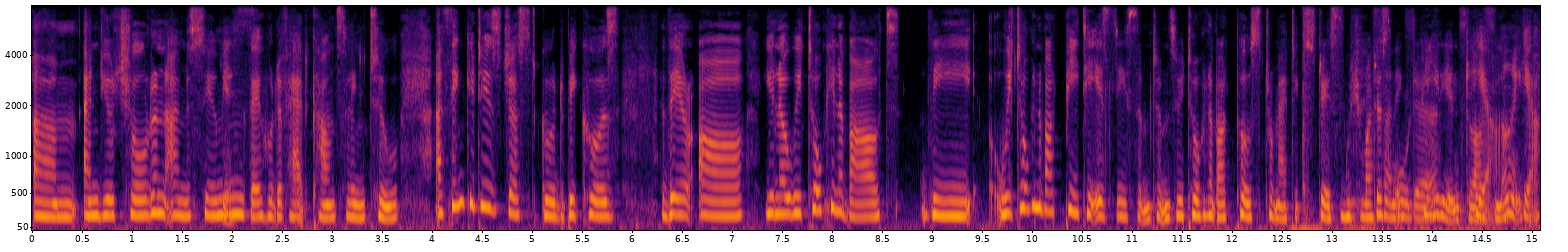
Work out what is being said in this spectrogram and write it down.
um, and your children, I'm assuming yes. they would have had counseling too. I think it is just good because there are, you know, we're talking about the we're talking about PTSD symptoms. We're talking about post-traumatic stress, which my disorder. son experienced last yeah, night. Yeah,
